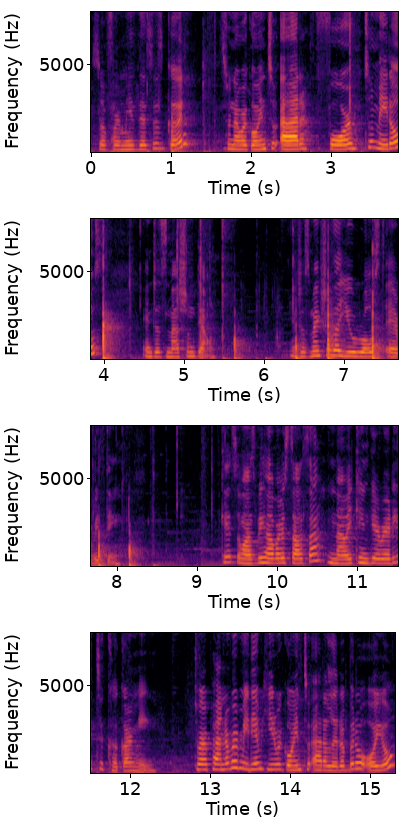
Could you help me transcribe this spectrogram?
So for me, this is good. So now we're going to add four tomatoes and just mash them down. And just make sure that you roast everything. Okay, so once we have our salsa, now we can get ready to cook our meat. To our pan over medium heat, we're going to add a little bit of oil.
